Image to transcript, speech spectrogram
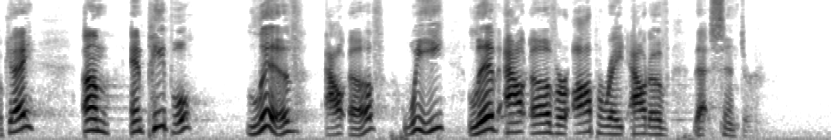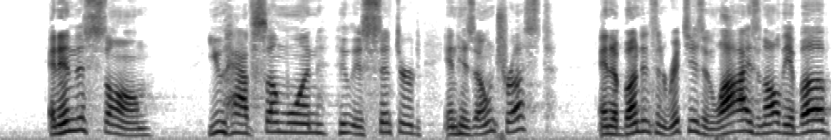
okay? Um, and people live out of, we live out of or operate out of that center. And in this psalm, you have someone who is centered in his own trust and abundance and riches and lies and all the above,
